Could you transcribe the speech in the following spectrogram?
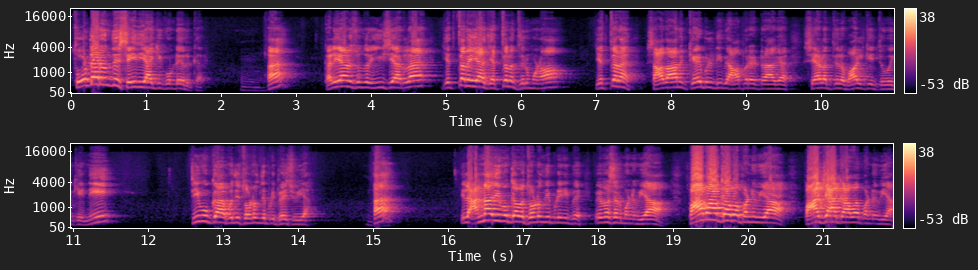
தொடர்ந்து செய்தியாக்கி கொண்டே இருக்கார். ஆ? கல்யாண சுந்தரம் ஈசிஆரில் எத்தனையா எத்தனை திருமணம்? எத்தனை? சாதாரண கேபிள் டிவி ஆப்ரேட்டராக சேலத்தில் வாழ்க்கை துவக்கி நீ திமுக பற்றி தொடர்ந்து இப்படி பேசுவியா? ஆ? இல்லை அதிமுகவை தொடர்ந்து இப்படி நீ விமர்சனம் பண்ணுவியா? பாமகவை பண்ணுவியா? பாஜகவை பண்ணுவியா?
